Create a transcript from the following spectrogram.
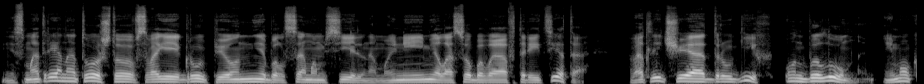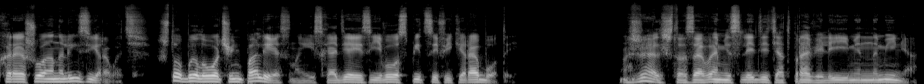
Несмотря на то, что в своей группе он не был самым сильным и не имел особого авторитета, в отличие от других, он был умным и мог хорошо анализировать, что было очень полезно, исходя из его специфики работы. Жаль, что за вами следить отправили именно меня.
